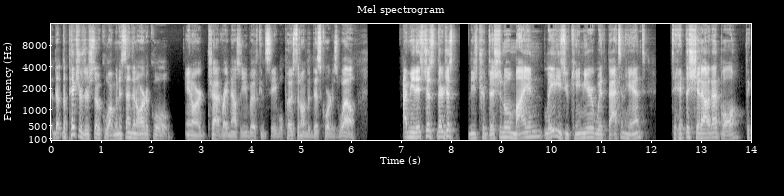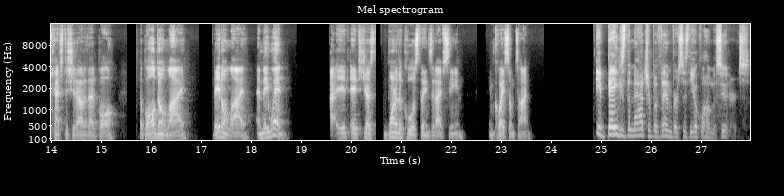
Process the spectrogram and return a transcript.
The, the pictures are so cool. I'm going to send an article in our chat right now so you both can see. We'll post it on the Discord as well. I mean, it's just, they're just these traditional Mayan ladies who came here with bats in hand to hit the shit out of that ball, to catch the shit out of that ball. The ball don't lie, they don't lie, and they win. It, it's just one of the coolest things that I've seen in quite some time. It begs the matchup of them versus the Oklahoma Sooners.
